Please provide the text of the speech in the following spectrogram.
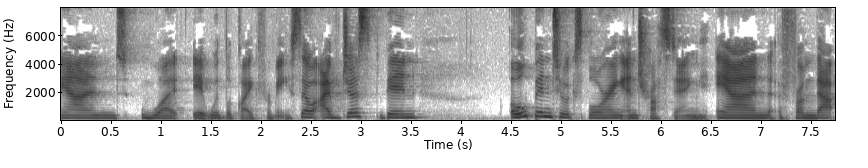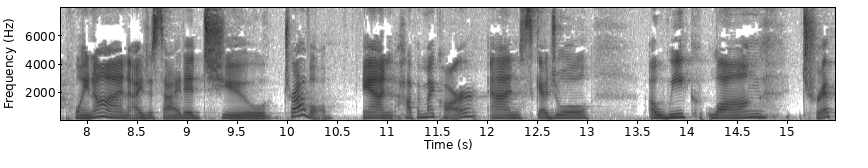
and what it would look like for me. So I've just been open to exploring and trusting. And from that point on, I decided to travel and hop in my car and schedule a week long trip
